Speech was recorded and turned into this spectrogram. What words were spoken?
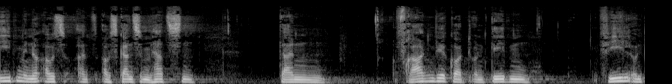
lieben in- aus, aus ganzem Herzen, dann fragen wir Gott und geben viel und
